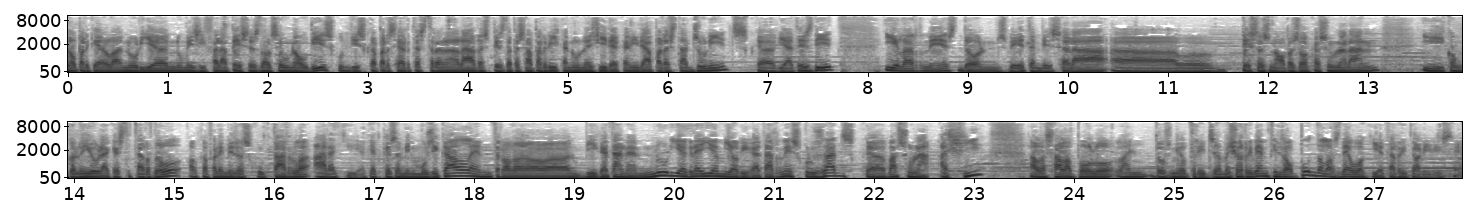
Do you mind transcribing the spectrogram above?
no perquè la Núria només hi farà peces del seu nou disc un disc que per cert estrenarà després de passar per Vic en una gira que anirà per Estats Units que aviat és dit i l'Ernest doncs bé, també serà uh, peces noves el que sonaran i com que no hi haurà aquesta tardor el que farem és escoltar-la ara aquí, aquest casament musical entre la bigatana Núria Graham i el biguetà Ernest Cruzats, que va sonar així a la Sala Polo l'any 2013. Amb això arribem fins al punt de les 10 aquí a Territori 17.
